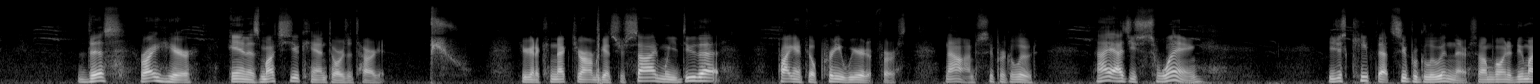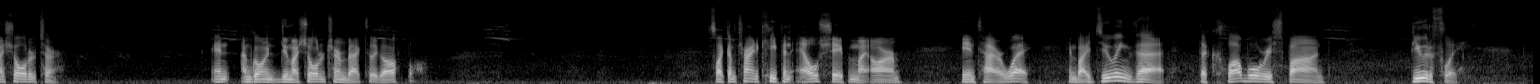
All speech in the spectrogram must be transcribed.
this right here in as much as you can towards the target. You're gonna connect your arm against your side. When you do that, it's probably gonna feel pretty weird at first. Now I'm super glued. Now as you swing, you just keep that super glue in there. So I'm going to do my shoulder turn. And I'm going to do my shoulder turn back to the golf ball. It's like I'm trying to keep an L shape in my arm the entire way. And by doing that, the club will respond beautifully.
